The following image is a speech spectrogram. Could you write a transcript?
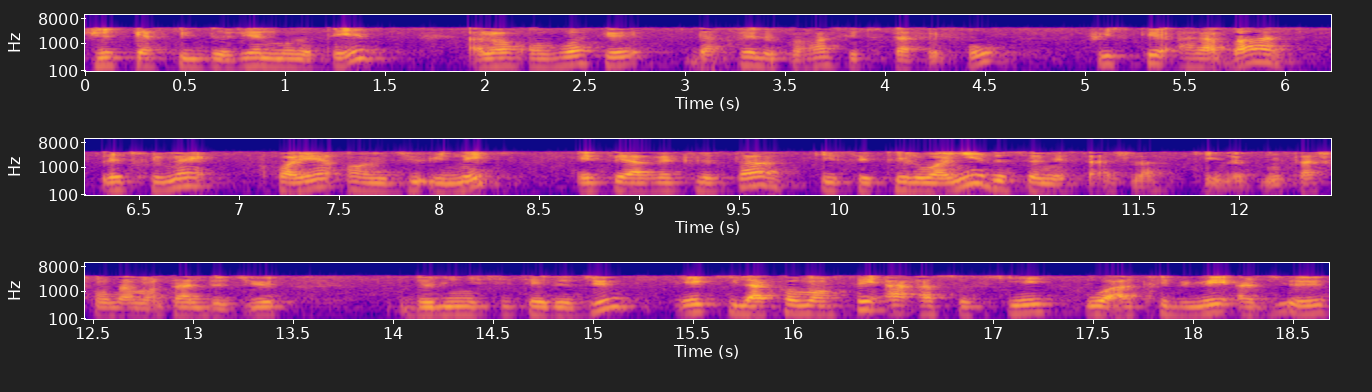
jusqu'à ce qu'il devienne monothéiste, alors on voit que d'après le Coran c'est tout à fait faux, puisque à la base l'être humain croyait en un Dieu unique et c'est avec le temps qu'il s'est éloigné de ce message-là, qui est le message fondamental de Dieu de l'unicité de Dieu et qu'il a commencé à associer ou à attribuer à Dieu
